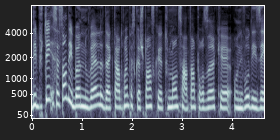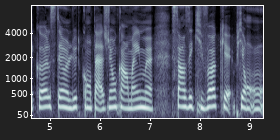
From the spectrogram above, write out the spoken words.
débuter. Ce sont des bonnes nouvelles, docteur Drouin, parce que je pense que tout le monde s'entend pour dire qu'au niveau des écoles, c'était un lieu de contagion quand même euh, sans équivoque. Puis on,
